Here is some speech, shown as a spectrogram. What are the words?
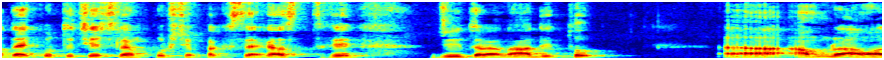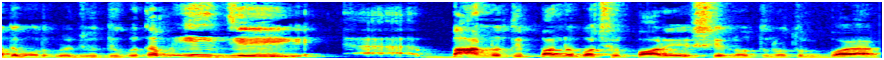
আদায় করতে চেয়েছিলাম পশ্চিম পাকিস্তানের কাছ থেকে, যদি তারা না দিত আমরা আমাদের মতো করে যুদ্ধ করতাম। এই যে বান্ন, তিপ্পান্ন বছর পরে এসে নতুন নতুন বয়ান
